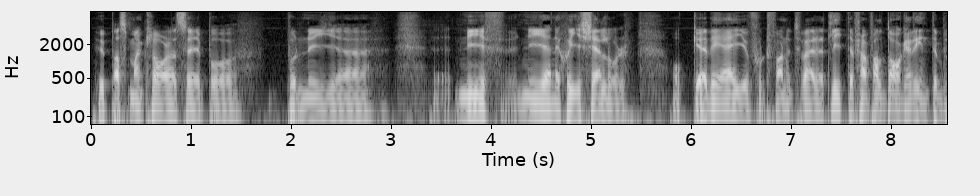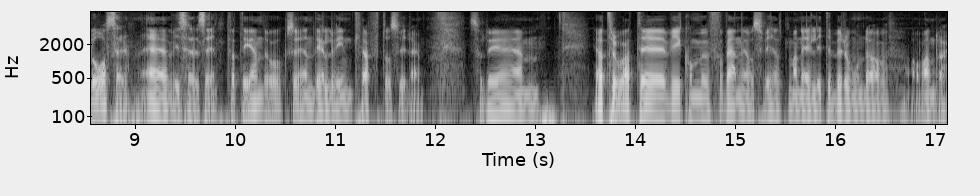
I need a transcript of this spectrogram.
hur pass man klarar sig på, på ny, eh, ny, nya energikällor. Och eh, det är ju fortfarande tyvärr rätt lite, framförallt dagar det inte blåser eh, visar det sig. För det är ändå också en del vindkraft och så vidare. Så det, eh, jag tror att eh, vi kommer få vänja oss vid att man är lite beroende av, av andra.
